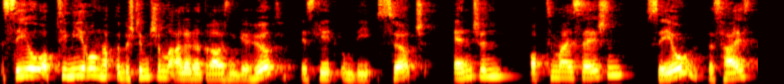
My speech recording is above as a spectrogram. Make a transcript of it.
SEO-Optimierung habt ihr bestimmt schon mal alle da draußen gehört. Es geht um die Search Engine Optimization, SEO, das heißt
